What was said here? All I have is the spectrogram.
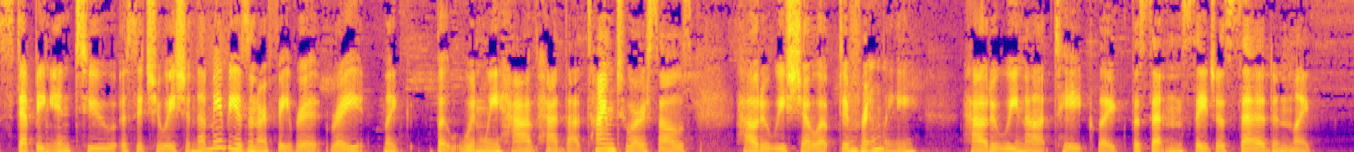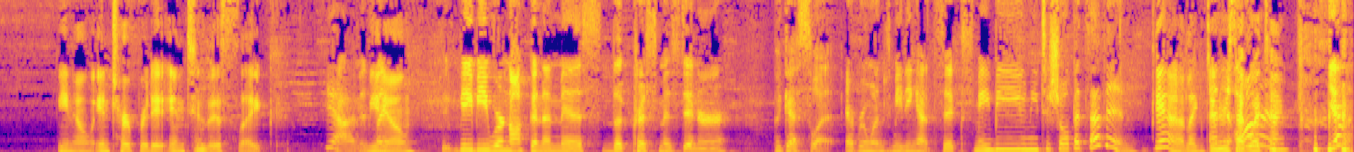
stepping into a situation that maybe isn't our favorite, right? Like, but when we have had that time to ourselves, how do we show up differently? How do we not take like the sentence they just said and like, you know, interpret it into mm. this like, yeah, and it's you like, know, maybe we're not gonna miss the Christmas dinner. But guess what? Everyone's meeting at six. Maybe you need to show up at seven. yeah, like And dinner's at what time? yeah,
